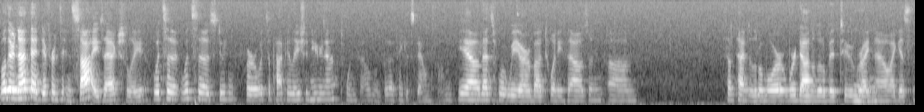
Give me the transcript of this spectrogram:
Well, they're not that different in size, actually. What's a, what's a student, or what's the population here now? Twenty thousand, but I think it's down some. Yeah, Yeah. that's what we are, about twenty thousand. Um, sometimes a little more. We're down a little bit too right Mhm. now. I guess the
